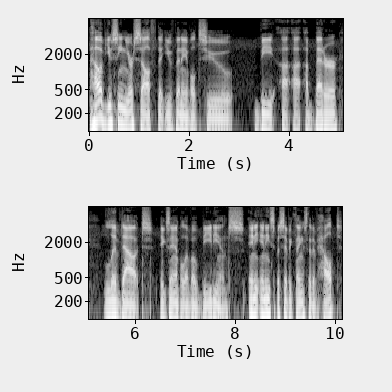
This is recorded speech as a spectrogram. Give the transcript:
How have you seen yourself that you've been able to be a, a, a better lived out example of obedience? Any any specific things that have helped?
